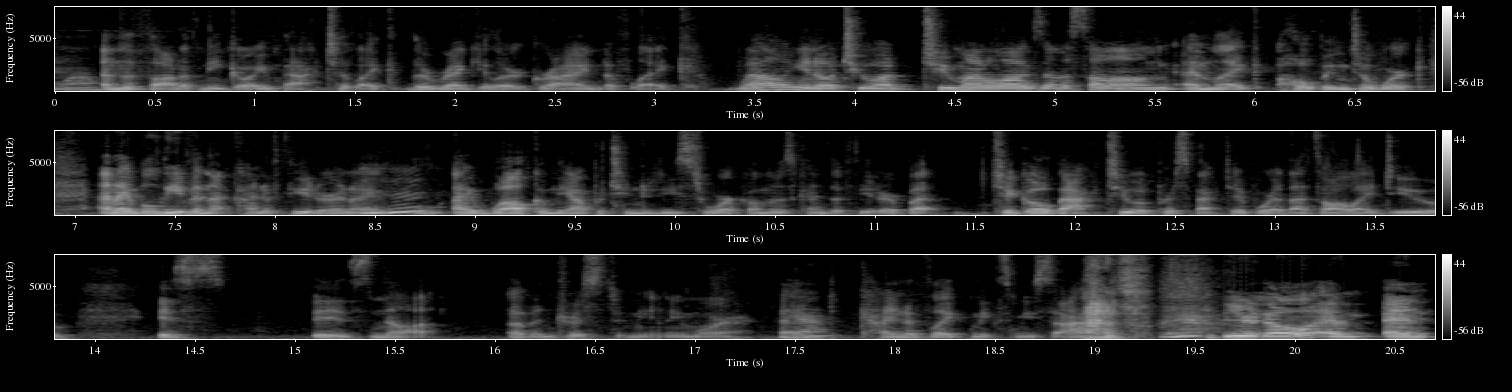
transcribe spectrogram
Wow. and the thought of me going back to like the regular grind of like well you know two two monologues and a song and like hoping to work and i believe in that kind of theater and Mm-hmm. i i welcome the opportunities to work on those kinds of theater but to go back to a perspective where that's all i do is is not of interest to me anymore and Yeah. kind of like makes me sad you know and and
